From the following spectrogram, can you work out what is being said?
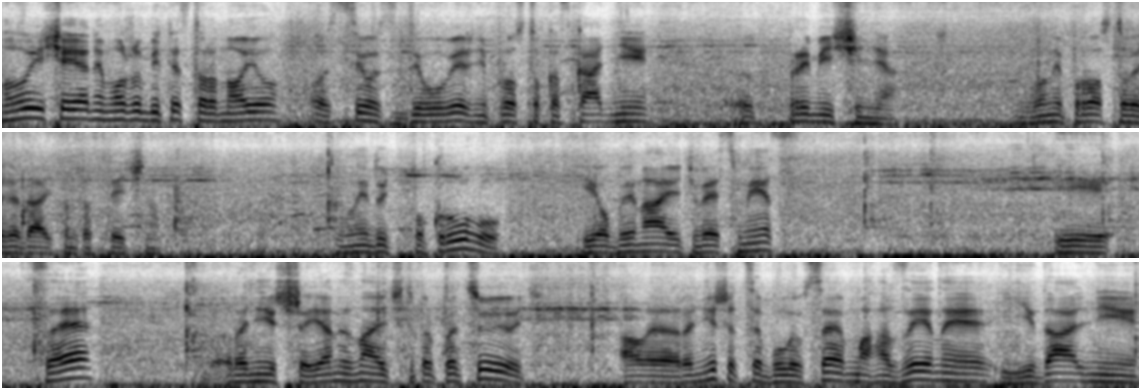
Ну і ще я не можу обійти стороною ось ці ось дивовижні, просто каскадні е, приміщення. Вони просто виглядають фантастично. Вони йдуть по кругу і обгинають весь мис. І це раніше, я не знаю, чи тепер працюють, але раніше це були все магазини, їдальні,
